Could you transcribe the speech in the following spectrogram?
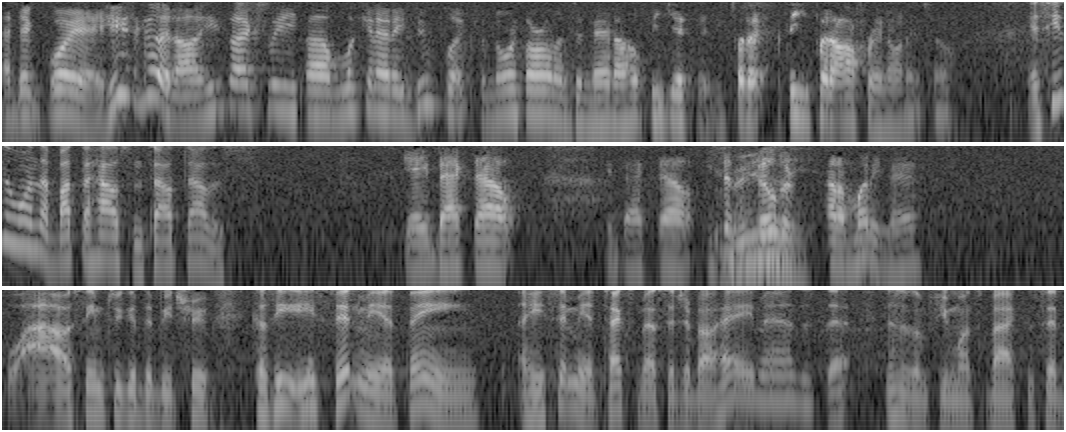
Edegboy? He's good. Uh, he's actually um, looking at a duplex in North Arlington, man. I hope he gets it. He put a, I think he put an offer in on it. So Is he the one that bought the house in South Dallas? yeah, he backed out. He backed out. He said the builder out of money, man. Wow, it seemed too good to be true. Because he, he sent me a thing. uh, He sent me a text message about, hey man, this that this is a few months back. He said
